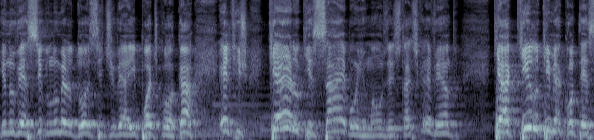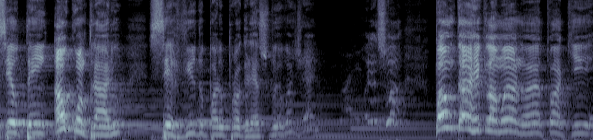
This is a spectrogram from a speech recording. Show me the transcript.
e no versículo número 12, se tiver aí pode colocar, ele diz: "Quero que saibam, irmãos, ele está escrevendo, que aquilo que me aconteceu tem, ao contrário, servido para o progresso do evangelho". Olha só, Paulo está reclamando, ah, estou aqui,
